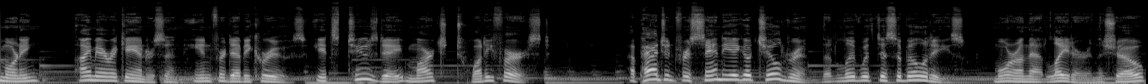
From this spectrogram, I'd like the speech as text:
morning. I'm Eric Anderson, in for Debbie Cruz. It's Tuesday, March 21st. A pageant for San Diego children that live with disabilities. More on that later in the show,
